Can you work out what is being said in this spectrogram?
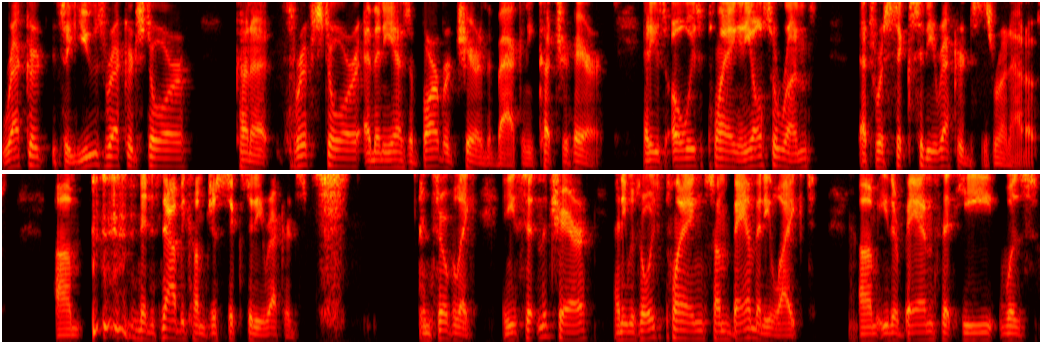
record, it's a used record store, kind of thrift store, and then he has a barber chair in the back, and he cuts your hair. And he's always playing, and he also runs. That's where Six City Records is run out of. Um, it has now become just Six City Records in Silver Lake, and you sit in the chair, and he was always playing some band that he liked, um, either bands that he was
